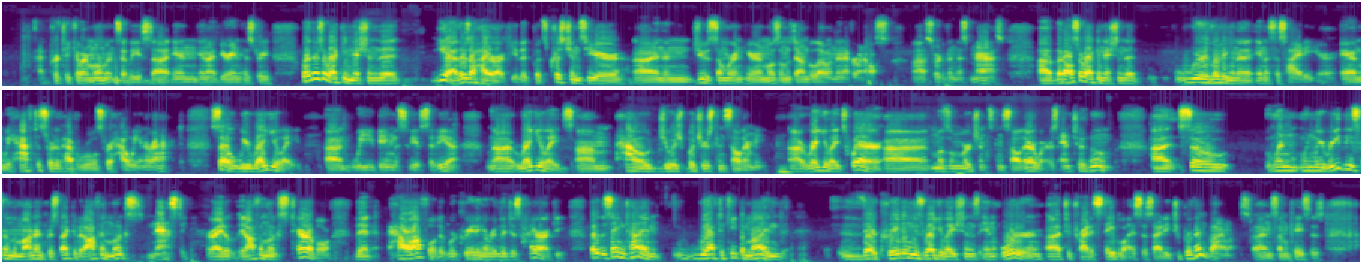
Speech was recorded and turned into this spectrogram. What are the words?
at particular moments, at least uh, in in Iberian history, where there's a recognition that yeah, there's a hierarchy that puts Christians here, uh, and then Jews somewhere in here, and Muslims down below, and then everyone else, uh, sort of in this mass. Uh, but also recognition that we're living in a in a society here, and we have to sort of have rules for how we interact. So we regulate. Uh, we being the city of Sevilla, uh, regulates um, how Jewish butchers can sell their meat, uh, regulates where Muslim merchants can sell their wares and to whom. so when when we read these from the modern perspective, it often looks nasty, right? It, it, often looks terrible that how awful that we're creating a religious hierarchy. But at the same time, we have to keep in mind they're creating these regulations in order uh, to try to stabilize society, to prevent violence uh, in some cases.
